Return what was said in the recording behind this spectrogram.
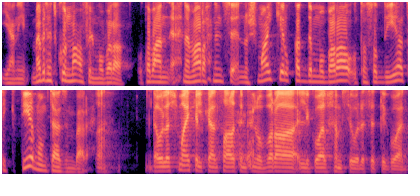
يعني ما بدها تكون معه في المباراة. وطبعا إحنا ما راح ننسى إنه شمايكل قدم مباراة وتصديات كثير ممتازة امبارح. آه. لولا شمايكل كان صارت يمكن المباراه اللي جوال خمسة ولا ست جوال.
